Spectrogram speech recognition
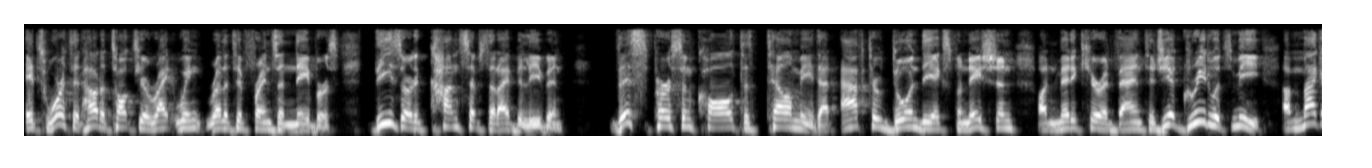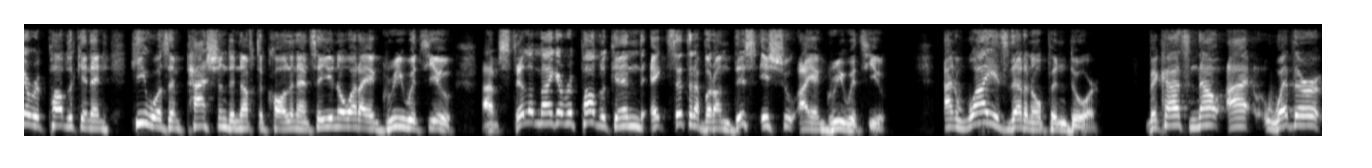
it's worth it how to talk to your right wing relative friends and neighbors. These are the concepts that I believe in. This person called to tell me that after doing the explanation on Medicare Advantage, he agreed with me, a MAGA Republican, and he was impassioned enough to call in and say, you know what, I agree with you. I'm still a MAGA Republican, etc. But on this issue, I agree with you. And why is that an open door? Because now I, whether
